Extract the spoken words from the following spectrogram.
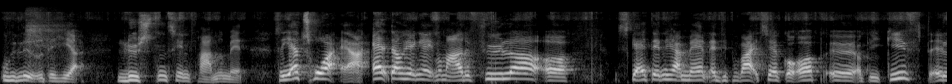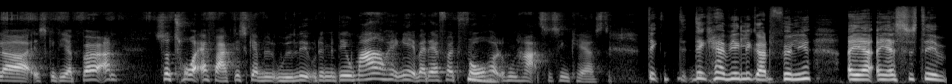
udlevet det her lysten til en fremmed mand. Så jeg tror, at alt afhængig af, hvor meget det fylder, og skal den her mand, er de på vej til at gå op øh, og blive gift, eller skal de have børn, så tror jeg faktisk, at jeg vil udleve det. Men det er jo meget afhængigt af, hvad det er for et forhold, hun har til sin kæreste. Det, det kan jeg virkelig godt følge, og jeg, og jeg synes, det,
